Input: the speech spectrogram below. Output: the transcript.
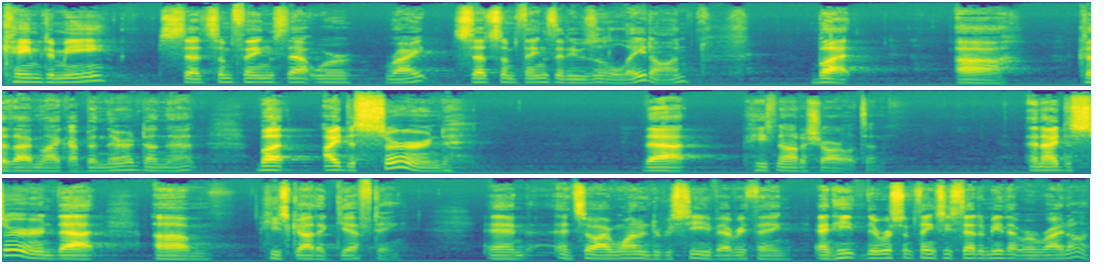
came to me, said some things that were right, said some things that he was a little late on, but because uh, I'm like, I've been there, done that. But I discerned that he's not a charlatan. And I discerned that um, he's got a gifting. And, and so I wanted to receive everything. And he, there were some things he said to me that were right on.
